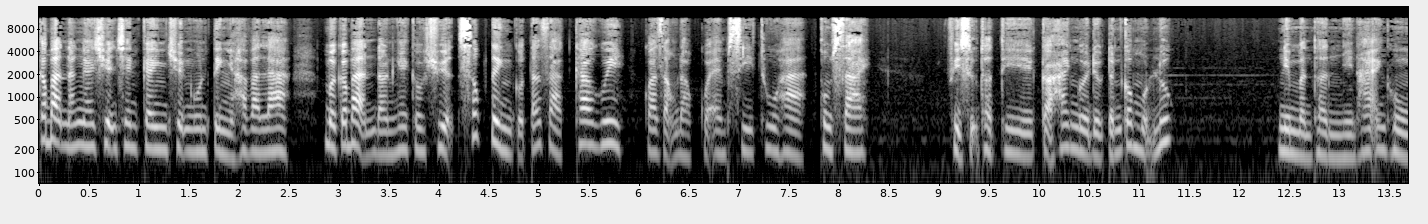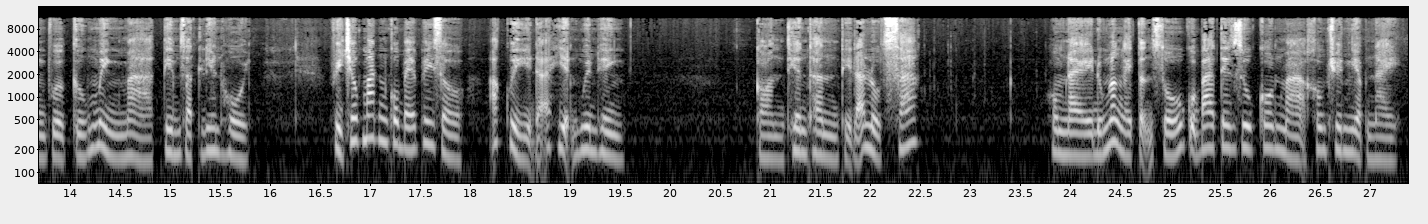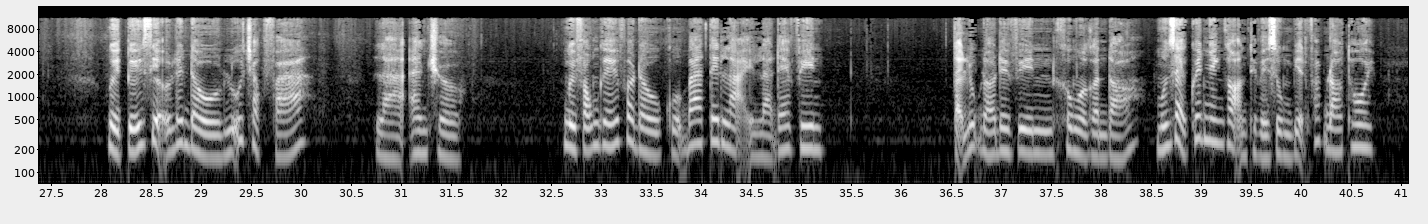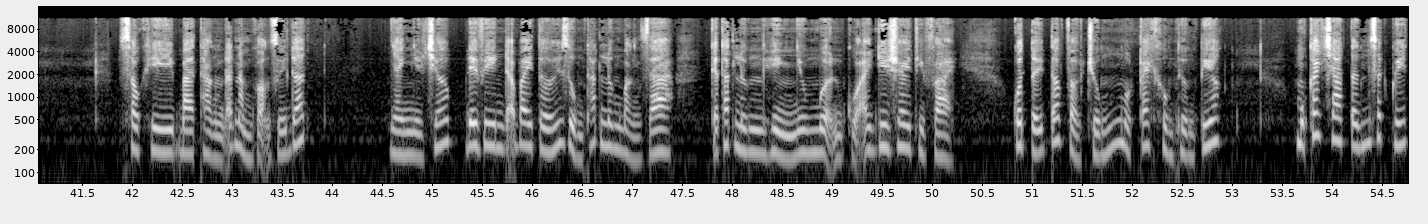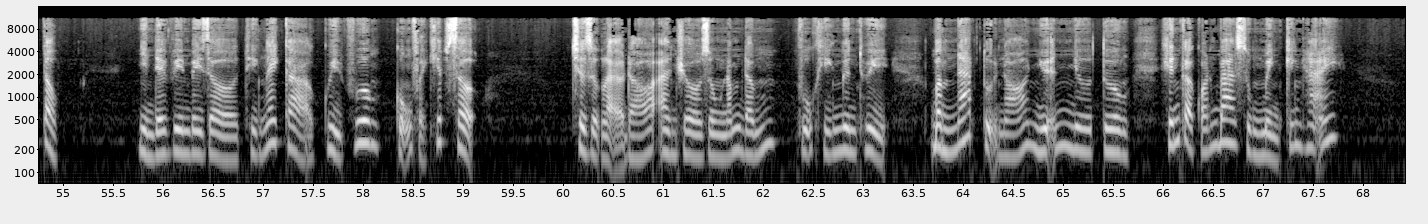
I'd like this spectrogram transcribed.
Các bạn đang nghe chuyện trên kênh Chuyện Ngôn Tình Havala. Mời các bạn đón nghe câu chuyện Sốc Tình của tác giả Kawi qua giọng đọc của MC Thu Hà. Không sai. Vì sự thật thì cả hai người đều tấn công một lúc. Niềm bần thần nhìn hai anh hùng vừa cứu mình mà tim giật liên hồi. Vì trước mắt cô bé bây giờ, ác quỷ đã hiện nguyên hình. Còn thiên thần thì đã lột xác. Hôm nay đúng là ngày tận số của ba tên du côn mà không chuyên nghiệp này. Người tưới rượu lên đầu lũ chọc phá là Angel. Người phóng ghế vào đầu của ba tên lại là Devin. Tại lúc đó Devin không ở gần đó, muốn giải quyết nhanh gọn thì phải dùng biện pháp đó thôi. Sau khi ba thằng đã nằm gọn dưới đất, nhanh như chớp, Devin đã bay tới dùng thắt lưng bằng da, cái thắt lưng hình như mượn của anh DJ thì phải, quất tới tấp vào chúng một cách không thương tiếc. Một cách tra tấn rất quý tộc. Nhìn Devin bây giờ thì ngay cả quỷ vương cũng phải khiếp sợ. Chưa dừng lại ở đó, Angel dùng nắm đấm, vũ khí nguyên thủy, bầm nát tụi nó nhuyễn như tường, khiến cả quán ba dùng mình kinh hãi.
